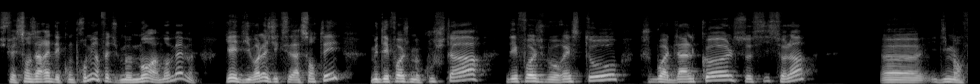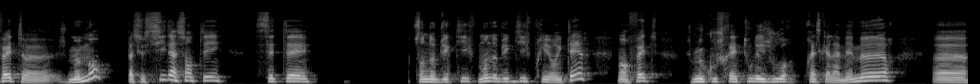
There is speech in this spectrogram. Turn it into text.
je fais sans arrêt des compromis, en fait, je me mens à moi-même. Il dit, voilà, je dis que c'est la santé, mais des fois, je me couche tard, des fois, je vais au resto, je bois de l'alcool, ceci, cela. Euh, il dit, mais en fait, je me mens, parce que si la santé, c'était son objectif, mon objectif prioritaire, mais en fait, je me coucherais tous les jours presque à la même heure, euh,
